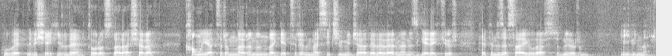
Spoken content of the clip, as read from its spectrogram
kuvvetli bir şekilde Torosları aşarak kamu yatırımlarının da getirilmesi için mücadele vermemiz gerekiyor. Hepinize saygılar sunuyorum. İyi günler.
